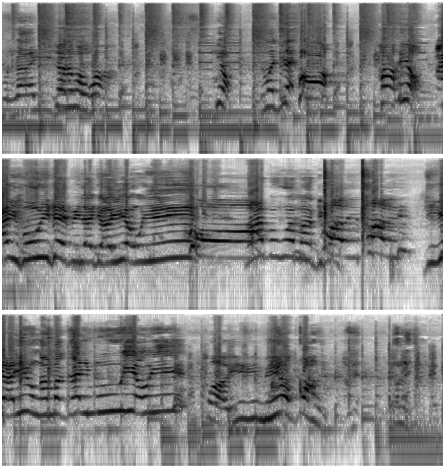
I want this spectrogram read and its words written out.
မနာကြီးကျော်တော့ကွာညောဒီမှာကြည့်လိုက်ဟောဟာဟေ့အိုင်ဖုန်းကြီးထည့်ပေးလိုက်ကြရေအောင်ရေငါဘဝမှာဒီပါလေပါလေဒီရရေငါမကိုင်ဘူးရေအောင်ရေပါရီမင်းတော့ပါလေတော်လေတော်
